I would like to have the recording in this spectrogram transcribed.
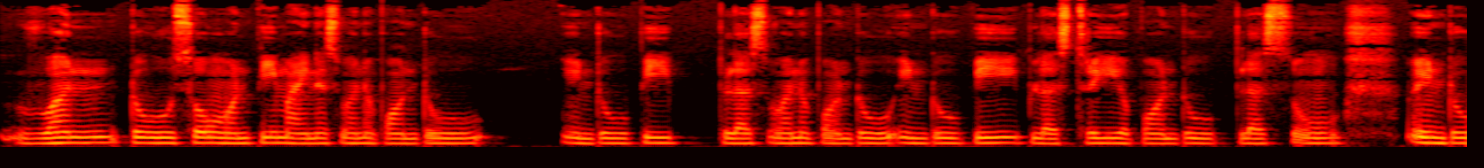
1 2 so on p minus 1 upon 2 into p plus 1 upon 2 into p plus 3 upon 2 plus so into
